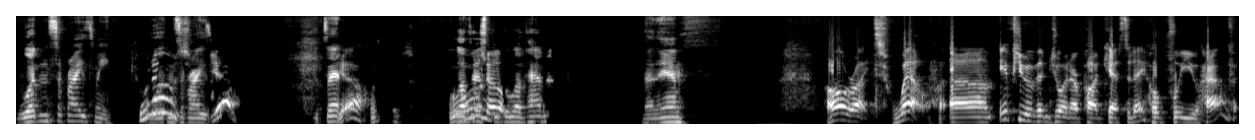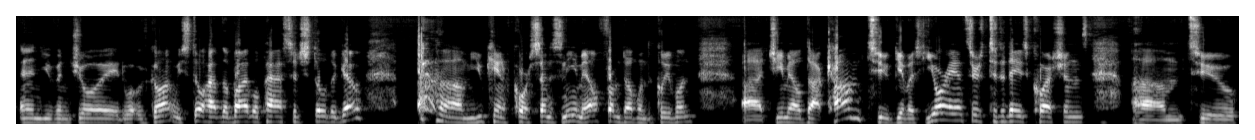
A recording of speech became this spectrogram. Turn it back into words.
Wouldn't surprise me. Who Wouldn't knows? surprise me. Yeah, That's it. yeah. Who knows? Love Who this knows? people love heaven. But yeah. All right. Well, um, if you have enjoyed our podcast today, hopefully you have, and you've enjoyed what we've gone. We still have the Bible passage still to go. um, you can, of course, send us an email from Dublin to Cleveland, uh, gmail.com to give us your answers to today's questions, um, to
